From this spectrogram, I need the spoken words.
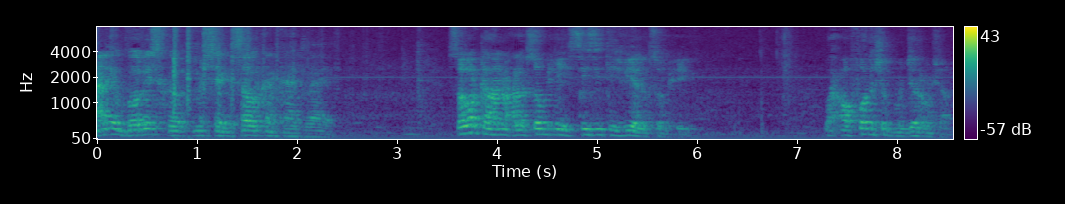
aniga e booliiska ma sheegay sawirkan ka e hadlaaya sawirkan waxaa laga soo bixiyay c c t v a laga soo bixiyay wax oo photoshop ma jiro meshaan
